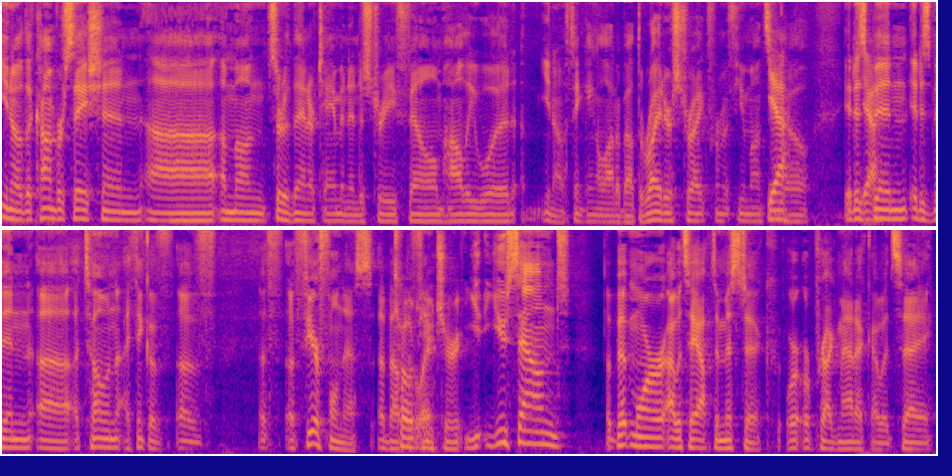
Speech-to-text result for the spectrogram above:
you know the conversation uh, among sort of the entertainment industry, film, Hollywood. You know, thinking a lot about the writer strike from a few months yeah. ago. It has yeah. been it has been uh, a tone, I think, of of, of, of fearfulness about totally. the future. You, you sound a bit more, I would say, optimistic or, or pragmatic. I would say.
